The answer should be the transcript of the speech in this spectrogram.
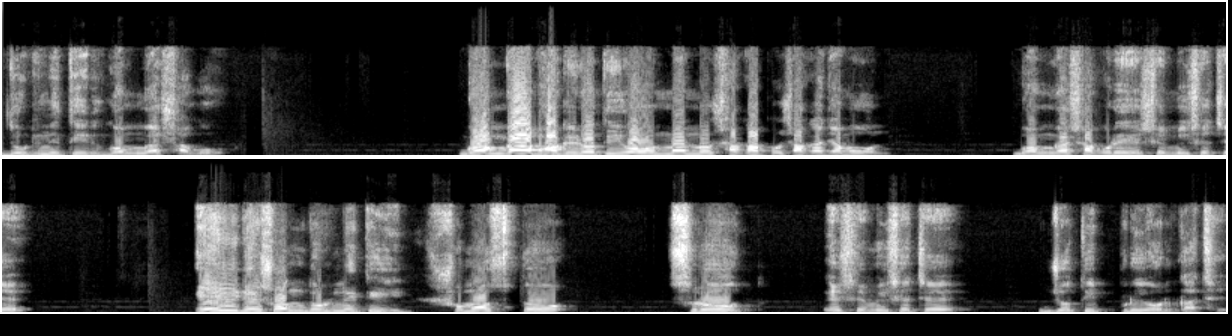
দুর্নীতির গঙ্গাসাগর। গঙ্গা, ভাগীরথী ও অন্যান্য শাখা পোশাখা যেমন গঙ্গাসাগরে এসে মিশেছে, এই রেশন দুর্নীতির সমস্ত স্রোত এসে মিশেছে জ্যোতিপ্রিয়র কাছে।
